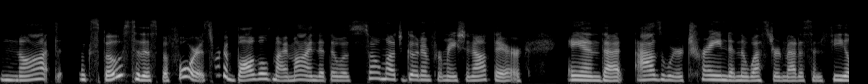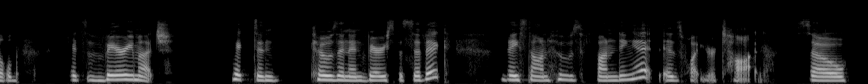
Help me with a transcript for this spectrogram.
not exposed to this before? It sort of boggled my mind that there was so much good information out there, and that as we're trained in the Western medicine field, it's very much picked and chosen and very specific based on who's funding it is what you're taught. So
